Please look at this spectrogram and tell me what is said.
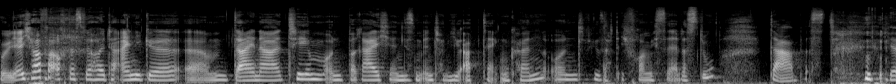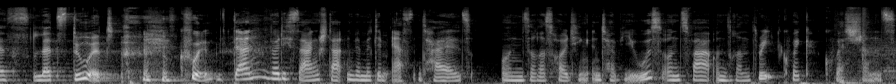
cool. Ja, ich hoffe auch, dass wir heute einige ähm, deiner Themen und Bereiche in diesem Interview abdecken können. Und wie gesagt, ich freue mich sehr, dass du da bist. Yes, let's do it. Cool. Dann würde ich sagen, starten wir mit dem ersten Teil unseres heutigen Interviews und zwar unseren Three Quick Questions.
